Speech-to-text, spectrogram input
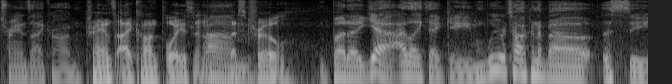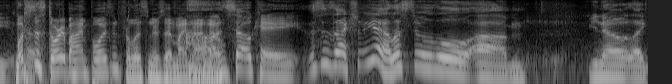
Trans icon. Trans icon poison. That's Um, true. But uh, yeah, I like that game. We were talking about. Let's see. What's the story behind poison for listeners that might not Oh, know? so okay, this is actually yeah. Let's do a little, um, you know, like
